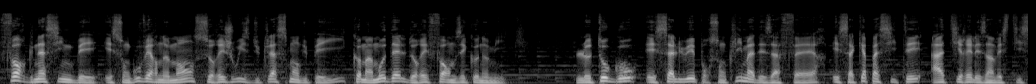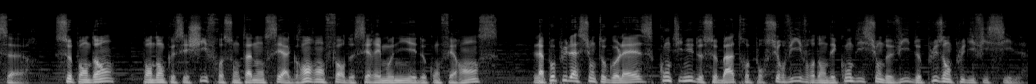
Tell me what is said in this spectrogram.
Fort Gnassingbé et son gouvernement se réjouissent du classement du pays comme un modèle de réformes économiques. Le Togo est salué pour son climat des affaires et sa capacité à attirer les investisseurs. Cependant, pendant que ces chiffres sont annoncés à grand renfort de cérémonies et de conférences, la population togolaise continue de se battre pour survivre dans des conditions de vie de plus en plus difficiles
